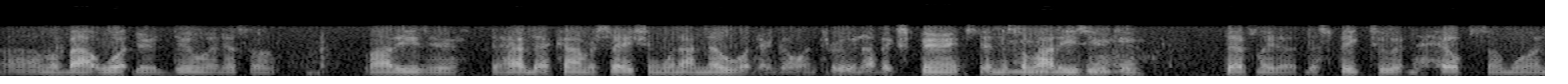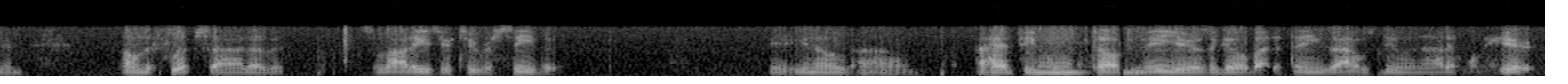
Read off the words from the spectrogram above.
um, about what they're doing, it's a lot easier to have that conversation when I know what they're going through and I've experienced it, and it's a lot easier to definitely to, to speak to it and help someone and on the flip side of it, it's a lot easier to receive it. You know, um, I had people mm-hmm. talk to me years ago about the things I was doing, and I didn't want to hear it.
